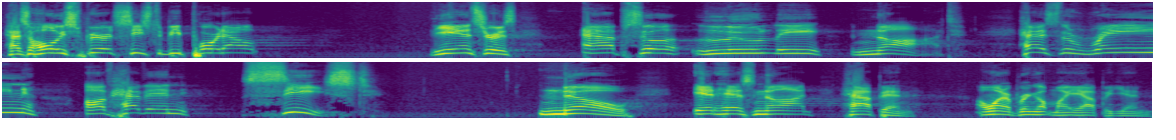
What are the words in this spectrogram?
has the Holy Spirit ceased to be poured out? The answer is absolutely not. Has the rain of heaven ceased? No, it has not happened. I want to bring up my app again.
